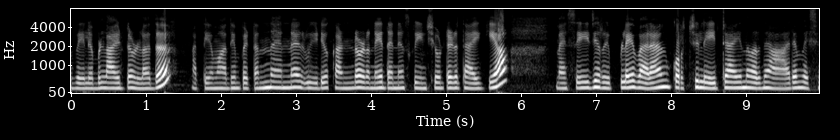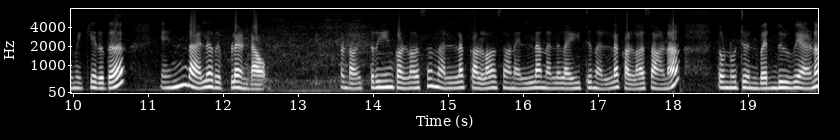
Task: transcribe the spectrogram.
അവൈലബിൾ ആയിട്ടുള്ളത്. ആദ്യം ആദ്യം പെട്ടെന്ന് തന്നെ വീഡിയോ കണ്ട ഉടനെ തന്നെ സ്ക്രീൻഷോട്ട് എടുത്ത് അയക്കുക മെസ്സേജ് റിപ്ലൈ വരാൻ കുറച്ച് ലേറ്റായി എന്ന് പറഞ്ഞ് ആരും വിഷമിക്കരുത്. എന്തായാലും റിപ്ലൈ ഉണ്ടാവും. കണ്ടോ? ഇത്രയും കളേഴ്സ് നല്ല കളേഴ്സാണ് എല്ലാം നല്ല ലൈറ്റ് നല്ല കളേഴ്സാണ് തൊണ്ണൂറ്റി ഒൻപത് രൂപയാണ്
